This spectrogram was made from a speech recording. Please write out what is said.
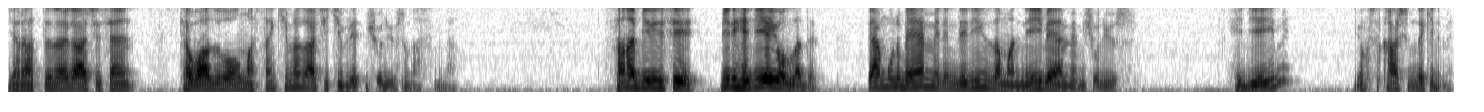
Yarattığına karşı sen tevazulu olmazsan kime karşı kibir etmiş oluyorsun aslında? Sana birisi bir hediye yolladı. Ben bunu beğenmedim dediğin zaman neyi beğenmemiş oluyorsun? Hediyeyi mi? Yoksa karşındakini mi?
